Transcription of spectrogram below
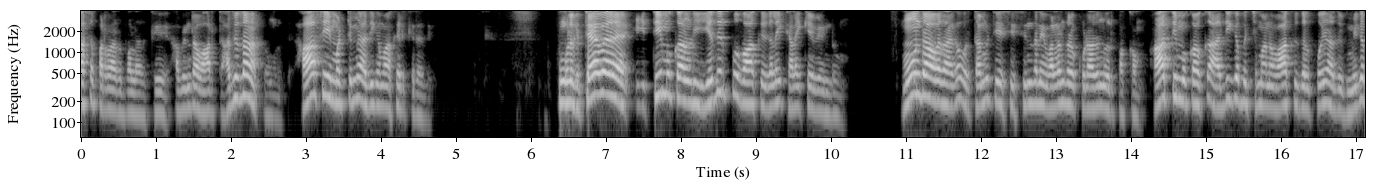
ஆசைப்படுறாரு போல இருக்குது அப்படின்ற வார்த்தை. அதுதான் இப்போ உங்களுக்கு. ஆசை மட்டுமே அதிகமாக இருக்கிறது. உங்களுக்கு தேவை திமுகவுடைய எதிர்ப்பு வாக்குகளை கலைக்க வேண்டும். மூன்றாவதாக ஒரு தமிழ் தேசிய சிந்தனை வளர்ந்துடக்கூடாதுன்னு ஒரு பக்கம். அதிமுகவுக்கு அதிகபட்சமான வாக்குகள் போய் அது மிக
